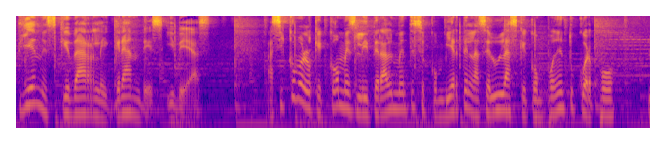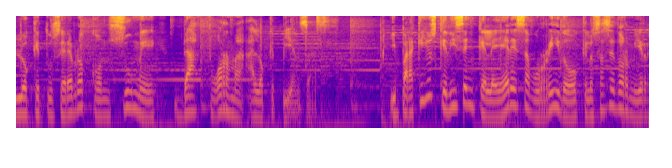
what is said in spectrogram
tienes que darle grandes ideas. Así como lo que comes literalmente se convierte en las células que componen tu cuerpo, lo que tu cerebro consume da forma a lo que piensas. Y para aquellos que dicen que leer es aburrido o que los hace dormir,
